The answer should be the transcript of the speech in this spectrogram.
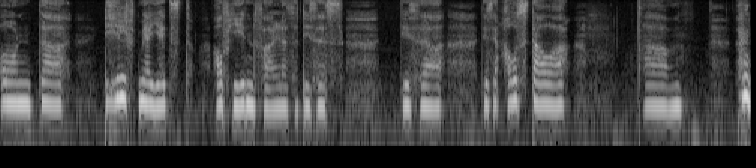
und äh, die hilft mir jetzt auf jeden Fall. Also dieses, dieser, diese Ausdauer, ähm,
